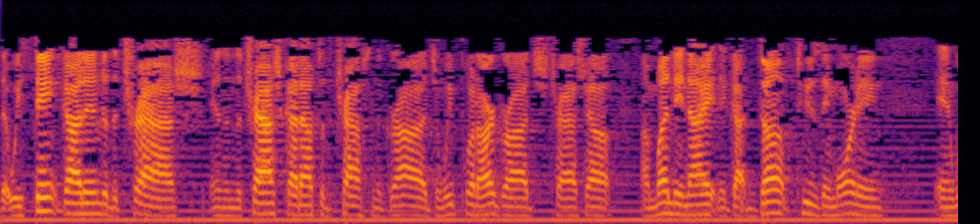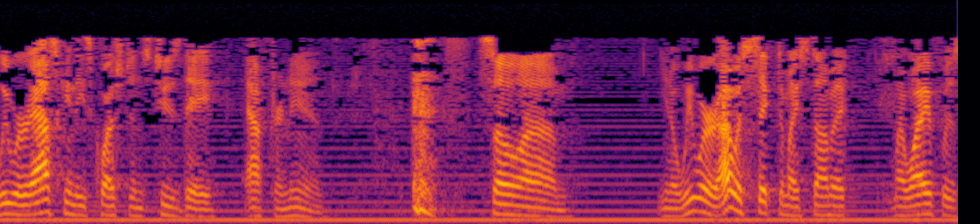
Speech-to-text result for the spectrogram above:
that we think got into the trash, and then the trash got out to the trash in the garage, and we put our garage trash out on Monday night, and it got dumped Tuesday morning, and we were asking these questions Tuesday afternoon. so, um, you know, we were. I was sick to my stomach. My wife was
